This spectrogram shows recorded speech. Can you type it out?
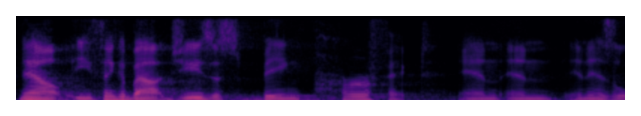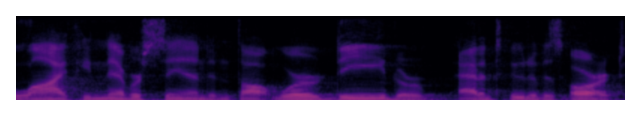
Now, you think about Jesus being perfect and, and in his life, he never sinned in thought, word, deed, or attitude of his heart.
